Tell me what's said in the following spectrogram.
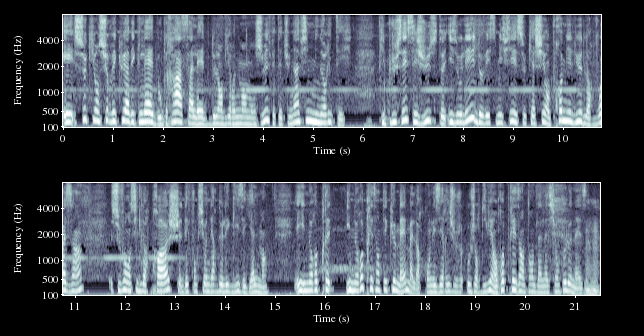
Et ceux qui ont survécu avec l'aide ou grâce à l'aide de l'environnement non juif étaient une infime minorité. Qui plus est, ces justes isolés devaient se méfier et se cacher en premier lieu de leurs voisins, souvent aussi de leurs proches, des fonctionnaires de l'Église également. Et ils ne, représentaient qu'eux-mêmes alors qu'on les érige aujourd'hui en représentants de la nation polonaise. Mhm.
